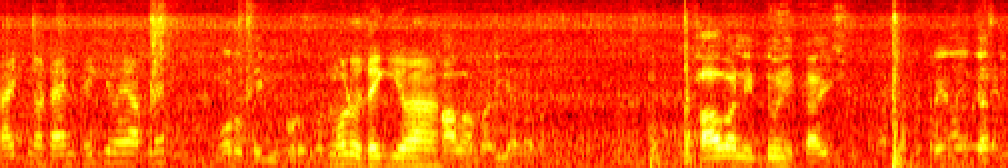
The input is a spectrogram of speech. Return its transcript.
નાઇટનો ટાઈમ થઈ ગયો હોય આપણે. મોડું થઈ ગયું મોડું થઈ ગયું હા. ખાવા મળી ને. ખાવાની ડોહી ટ્રેન નહીં જતી.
